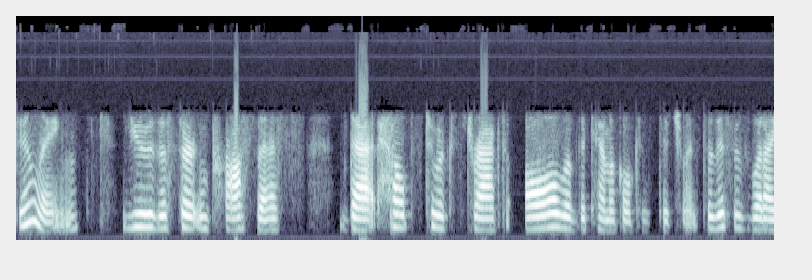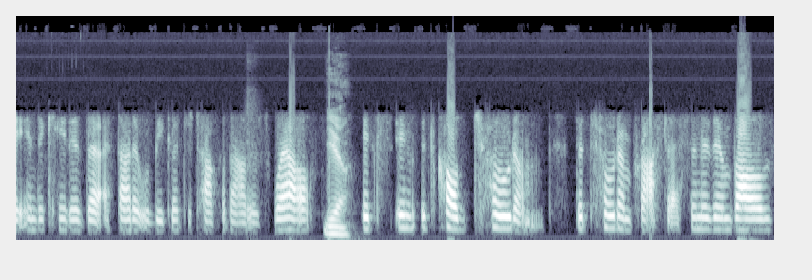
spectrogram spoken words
distilling, use a certain process that helps to extract all of the chemical constituents. So this is what I indicated that I thought it would be good to talk about as well. Yeah. It's in, it's called totem, the totem process, and it involves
